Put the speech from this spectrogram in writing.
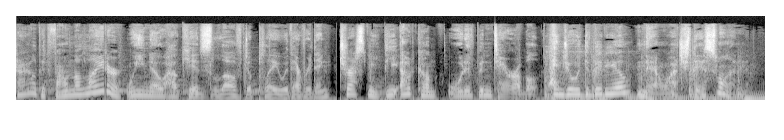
child had found the lighter? We know how kids love to play with everything. Trust me, the outcome would have been terrible. Enjoyed the video? Now watch this one.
